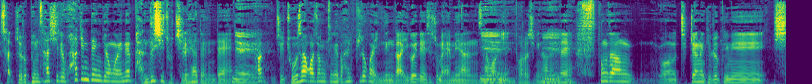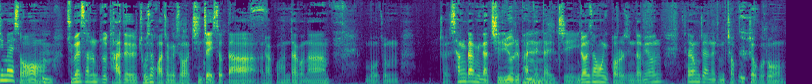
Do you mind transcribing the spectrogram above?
사, 괴롭힘 사실이 확인된 경우에는 반드시 조치를 해야 되는데 네. 하, 지금 조사 과정 중에도 할 필요가 있는가 이거에 대해서 좀 애매한 상황이 예. 벌어지긴 예. 하는데 통상 어, 직장 내 괴롭힘이 심해서 음. 주변 사람들도 다들 조사 과정에서 진짜 있었다라고 한다거나 뭐좀 상담이나 진료를 받는달지 음. 이런 상황이 벌어진다면 사용자는 좀 적극적으로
